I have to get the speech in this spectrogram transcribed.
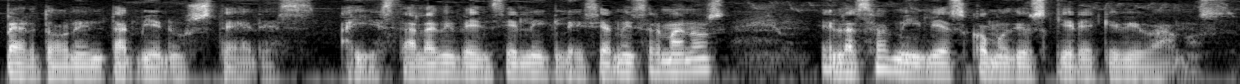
perdonen también ustedes. Ahí está la vivencia en la iglesia, mis hermanos, en las familias como Dios quiere que vivamos.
